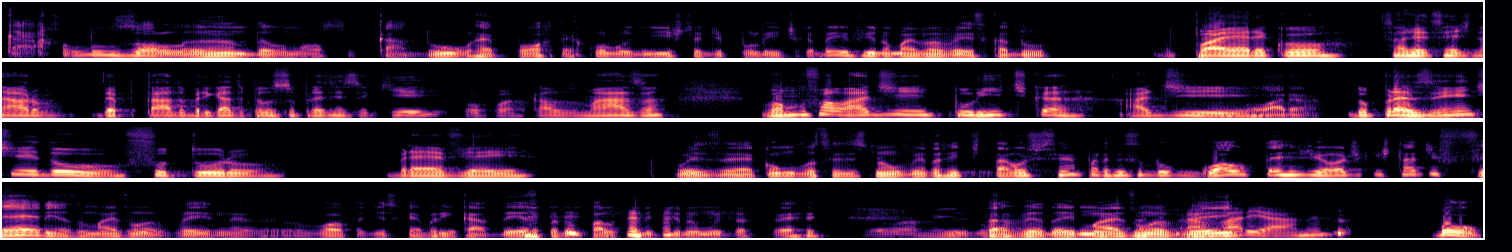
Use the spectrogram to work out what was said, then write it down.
Carlos Holanda, o nosso Cadu, repórter colunista de política. Bem-vindo mais uma vez, Cadu. Opa, Érico, Sargento Reginaldo, deputado, obrigado pela sua presença aqui. Opa, Carlos Maza. Vamos falar de política, a de Bora. do presente e do futuro breve aí. Pois é, como vocês estão vendo, a gente está hoje sem a presença do Walter George, que está de férias mais uma vez, né? O Walter disse que é brincadeira, quando eu falo que ele tira muita férias. Meu amigo. Tá vendo aí mais uma Pra vez. variar, né? Bom,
